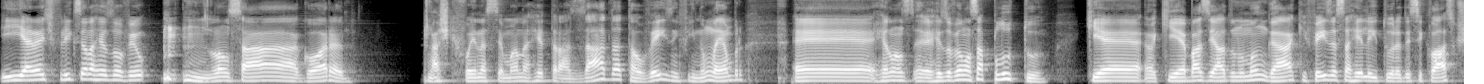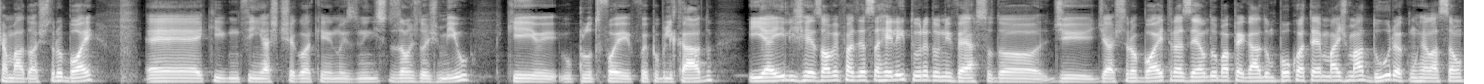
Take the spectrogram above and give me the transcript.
E a Netflix ela resolveu lançar agora, acho que foi na semana retrasada, talvez, enfim, não lembro. É, é, resolveu lançar Pluto, que é, que é baseado no mangá, que fez essa releitura desse clássico chamado Astro Boy, é, que, enfim, acho que chegou aqui nos- no início dos anos 2000, que o Pluto foi, foi publicado. E aí eles resolvem fazer essa releitura do universo do, de, de Astro Boy, trazendo uma pegada um pouco até mais madura com relação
